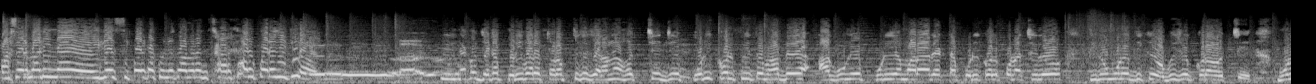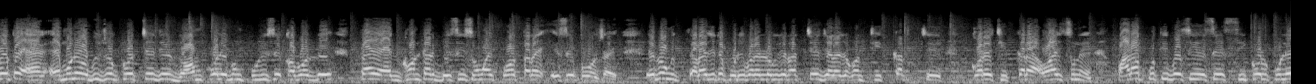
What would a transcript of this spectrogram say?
পাশের বাড়ি না এইলে শিকলটা খুলে তো আমরা সরকার করে দিত দেখো, যেটা পরিবারের তরফ থেকে জানানো হচ্ছে যে, পরিকল্পিতভাবে আগুনে পুড়িয়ে মারার একটা পরিকল্পনা ছিল, তৃণমূলের দিকে অভিযোগ করা হচ্ছে। মূলত এমনই অভিযোগ করছে যে, দমকল এবং পুলিশে খবর দেয়, প্রায় এক ঘণ্টার বেশি সময় পর তারা এসে পৌঁছায়। এবং তারা যেটা পরিবারের লোক জানাচ্ছে, যারা যখন চিৎকার করে, চিৎকার আওয়াজ শুনে, পাড়া প্রতিবেশী এসে শিকল খুলে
